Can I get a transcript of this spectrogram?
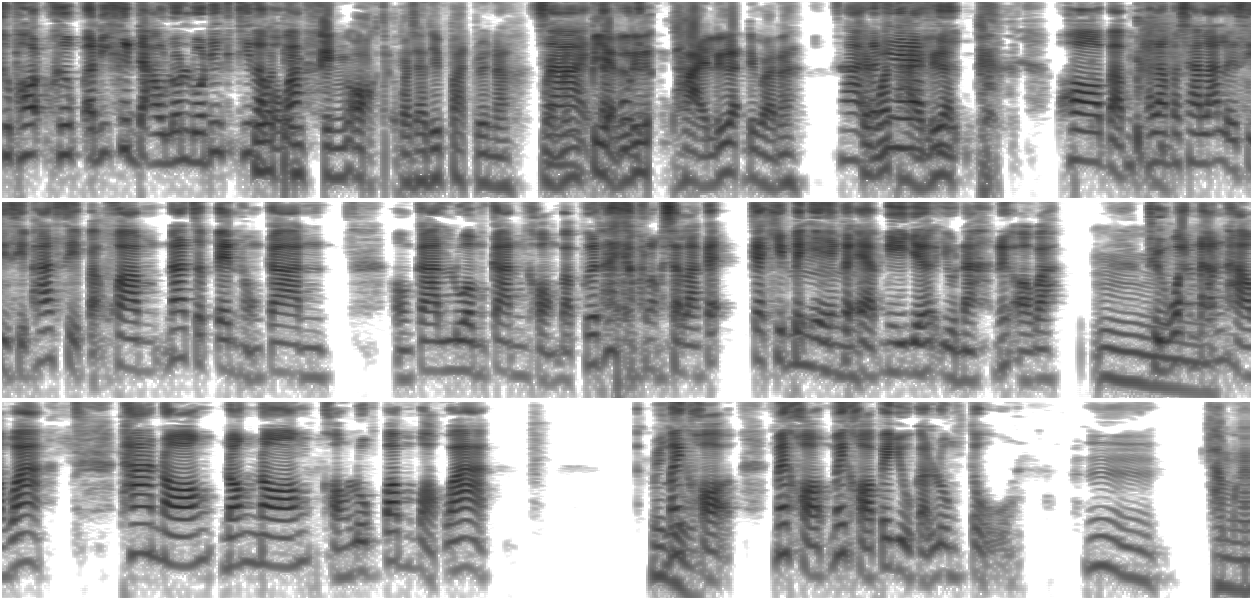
คือเพราะคืออันนี้คือเดาล้วนๆที่ที่เราบอกว่าเต็งๆออกจากประชาธิปัตย์ด้วยนะเหมือนมันใช่เปลี่ยนแต่พูดเลือดถ่ายเลือดดีกว่านะ ใช่เรียแล้วกว่าที่แน่ถ่ายๆเลืคืออดพอแบบพลังประชารัฐเหรือสี่สิบห้าสิบอะความน่าจะเป็นของการของการรวมกันของแบบเพื่อไทยกับพลังประชารัฐก็ก็คิดไปเองอืมก็แอบมีเยอะอยู่นะนึกออกปะอืมถึงวันนั้นถามว่า ถ้าน้องน้องๆของลุงป้อมบอกว่า ไม่อยู่ไม่ขอ ไม่ขอ ไม่ขอไปอยู่กับลุงตู่อืมทำไง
